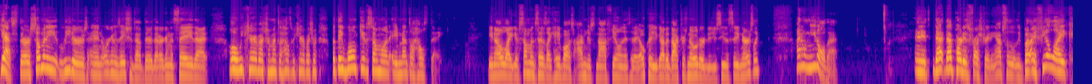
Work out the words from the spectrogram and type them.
yes, there are so many leaders and organizations out there that are going to say that, oh, we care about your mental health, we care about your, but they won't give someone a mental health day. You know, like if someone says like, "Hey, boss, I'm just not feeling it today." Okay, you got a doctor's note, or did you see the city nurse? Like, I don't need all that. And it that that part is frustrating, absolutely. But I feel like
